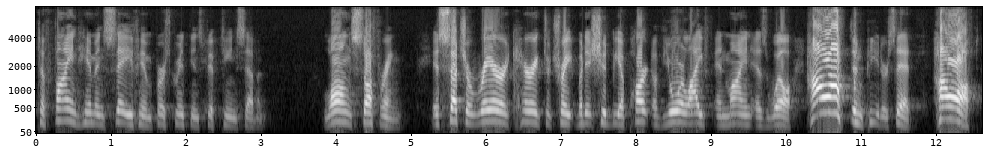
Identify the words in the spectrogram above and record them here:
to find him and save him. 1 Corinthians 15 7. Long suffering is such a rare character trait, but it should be a part of your life and mine as well. How often, Peter said, how oft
